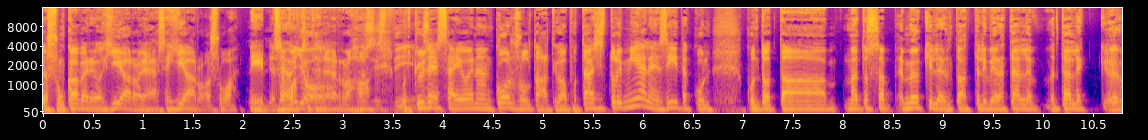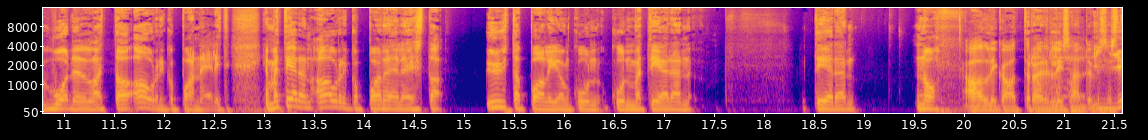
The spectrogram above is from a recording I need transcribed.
jos sun kaveri on hieroja ja se hieroo sua, niin sä No maksat joo, hänelle rahaa. no siis niin. Mutta kyseessä ei ole enää konsultaatioapu. Tämä siis tuli mieleen siitä, kun, kun tota, mä tuossa mökille nyt ajattelin vielä tälle, tälle vuodelle laittaa aurinkopaneelit. Ja mä tiedän aurinkopaneeleista yhtä paljon kuin, kun mä tiedän, tiedän No, Alligaattoreiden lisääntymisestä.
